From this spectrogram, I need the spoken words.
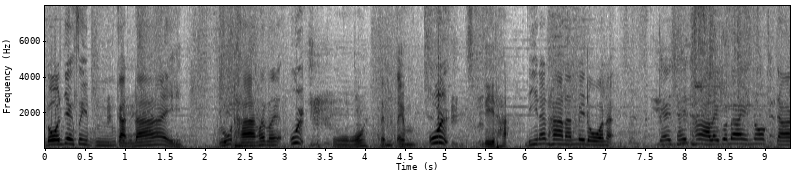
โดนแย่งซีนกันได้ รู้ทางแล้วเลยอุ้ยโอ้เต็มเต็มๆอุ้ยดีท่าดีนะท่านั้นไม่โดนอะแกใช้ท่าอะไรก็ได้นอกจาก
